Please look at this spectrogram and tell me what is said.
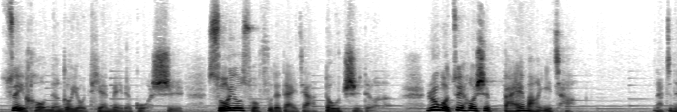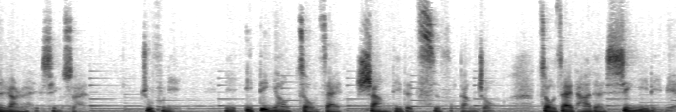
最后能够有甜美的果实，所有所付的代价都值得了。如果最后是白忙一场，那真的让人很心酸。祝福你，你一定要走在上帝的赐福当中，走在他的心意里面。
